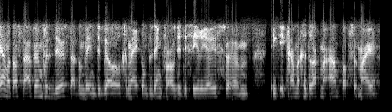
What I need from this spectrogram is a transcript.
Ja, want als de AFM voor de deur staat, dan ben je natuurlijk wel geneigd om te denken van oh, dit is serieus. Um, ik, ik ga mijn gedrag maar aanpassen. Maar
